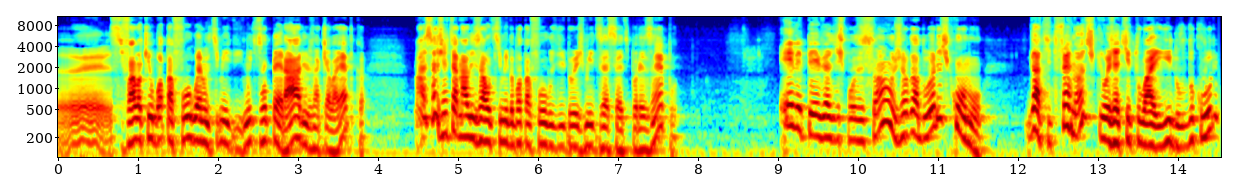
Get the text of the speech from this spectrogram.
É, se fala que o Botafogo era um time de muitos operários naquela época, mas se a gente analisar o time do Botafogo de 2017, por exemplo, ele teve à disposição jogadores como Gatito Fernandes, que hoje é titular e ídolo do clube,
